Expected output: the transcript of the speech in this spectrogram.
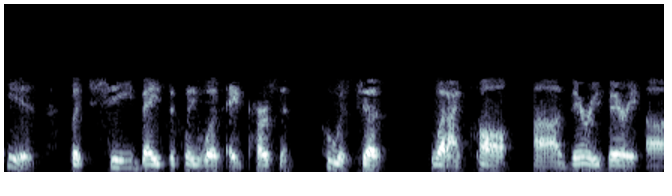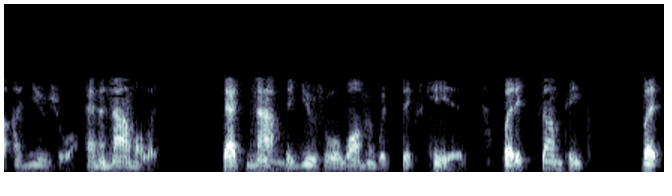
kids but she basically was a person who was just what I call uh, very, very uh, unusual, an anomaly. That's not Mm. the usual woman with six kids, but it's some people. But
